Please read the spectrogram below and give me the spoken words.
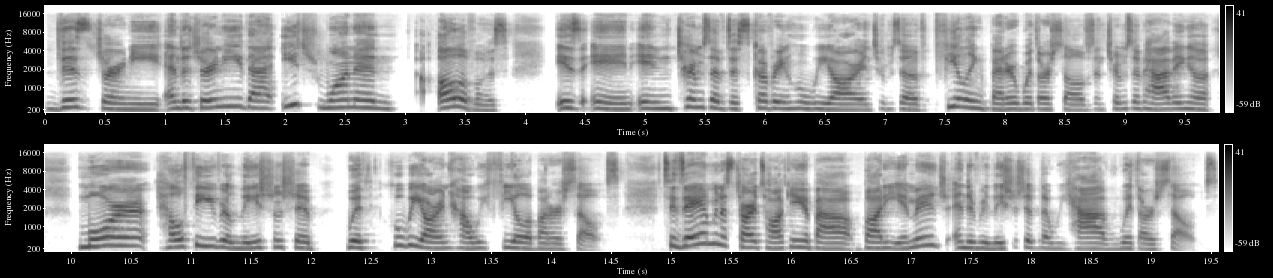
this journey, and the journey that each one and all of us is in, in terms of discovering who we are, in terms of feeling better with ourselves, in terms of having a more healthy relationship with who we are and how we feel about ourselves. Today, I'm going to start talking about body image and the relationship that we have with ourselves.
